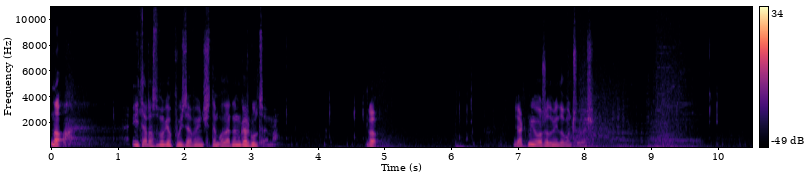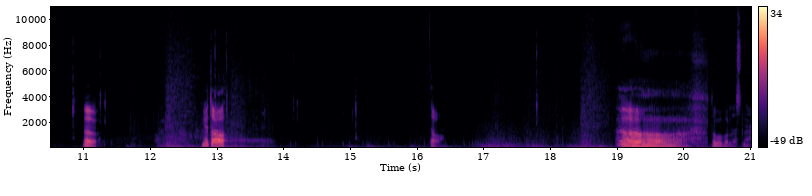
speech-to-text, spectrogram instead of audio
No. I teraz mogę pójść zająć się tym cholernym gargulcem. O. Jak miło, że do mnie dołączyłeś. O. Nie to! To. Uff, to było bolesne.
